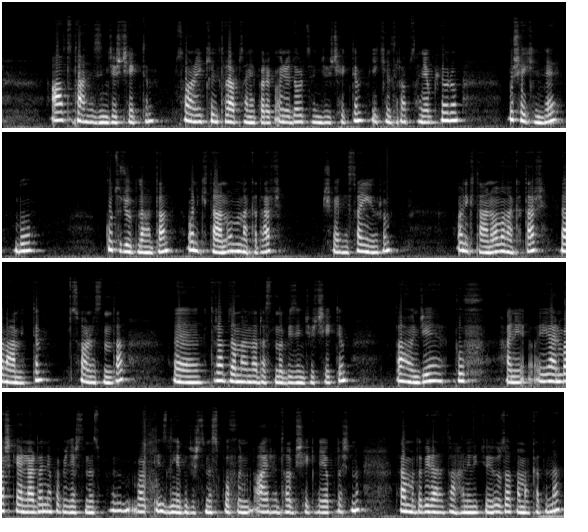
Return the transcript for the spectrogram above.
6 tane zincir çektim. Sonra ikili trabzan yaparak önce 4 zincir çektim. İkili trabzan yapıyorum. Bu şekilde bu kutucuklardan 12 tane olana kadar şöyle sayıyorum. 12 tane olana kadar devam ettim. Sonrasında e, trabzanların arasında bir zincir çektim. Daha önce puf hani yani başka yerlerden yapabilirsiniz. Bak izleyebilirsiniz pufun ayrıntılı bir şekilde yapılışını. Ben burada biraz daha hani videoyu uzatmamak adına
